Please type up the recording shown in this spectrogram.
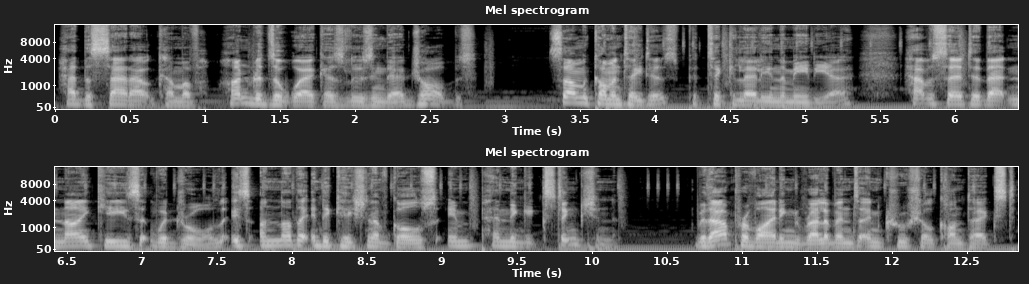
had the sad outcome of hundreds of workers losing their jobs. Some commentators, particularly in the media, have asserted that Nike's withdrawal is another indication of golf's impending extinction. Without providing relevant and crucial context,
